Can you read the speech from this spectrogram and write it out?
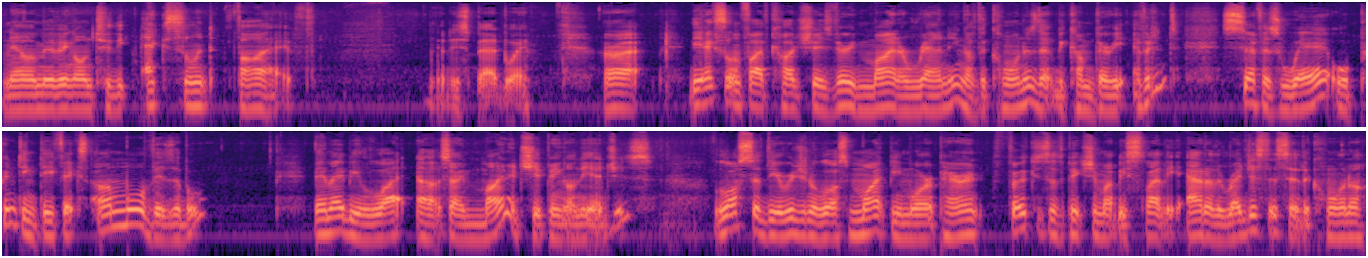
Now we're moving on to the Excellent 5. Look at this bad boy. Alright, the Excellent 5 card shows very minor rounding of the corners that become very evident. Surface wear or printing defects are more visible. There may be light, uh, sorry, minor chipping on the edges. Loss of the original gloss might be more apparent. Focus of the picture might be slightly out of the register, so the corner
